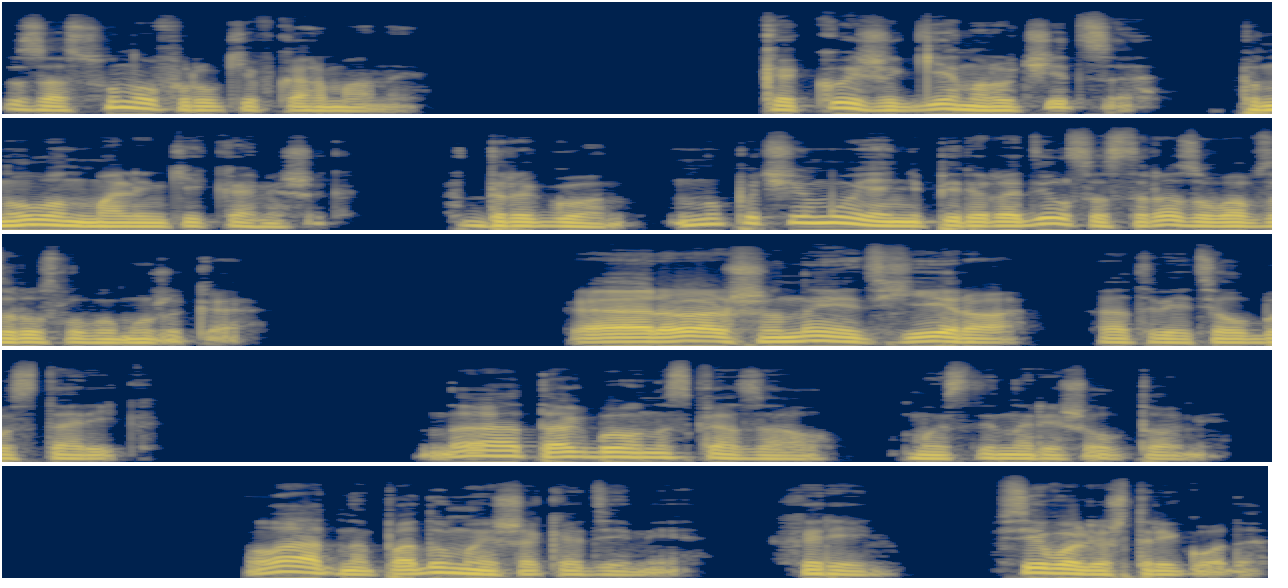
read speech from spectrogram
засунув руки в карманы. Какой же гемор учиться? Пнул он маленький камешек. Драгон, ну почему я не переродился сразу во взрослого мужика? «Хорош ныть, Хиро!» — ответил бы старик. «Да, так бы он и сказал», — мысленно решил Томми. «Ладно, подумаешь, Академия. Хрень. Всего лишь три года».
